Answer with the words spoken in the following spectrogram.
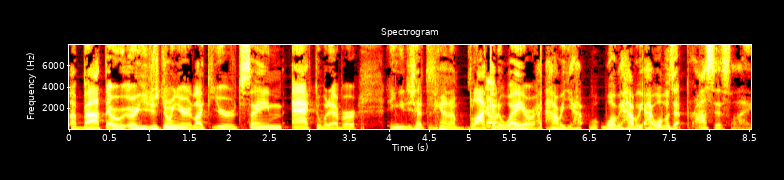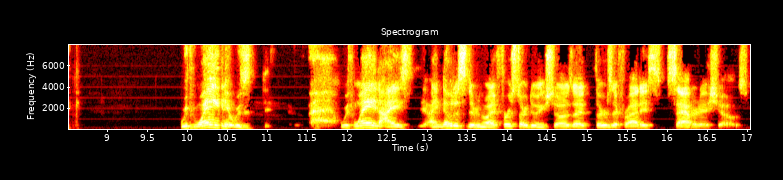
about that, or, or are you just doing your like your same act or whatever, and you just have to kind of block yeah. it away, or how are you? How, what how, how what was that process like? With Wayne, it was with Wayne. I I noticed different when I first started doing shows. I had Thursday, Friday, Saturday shows,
